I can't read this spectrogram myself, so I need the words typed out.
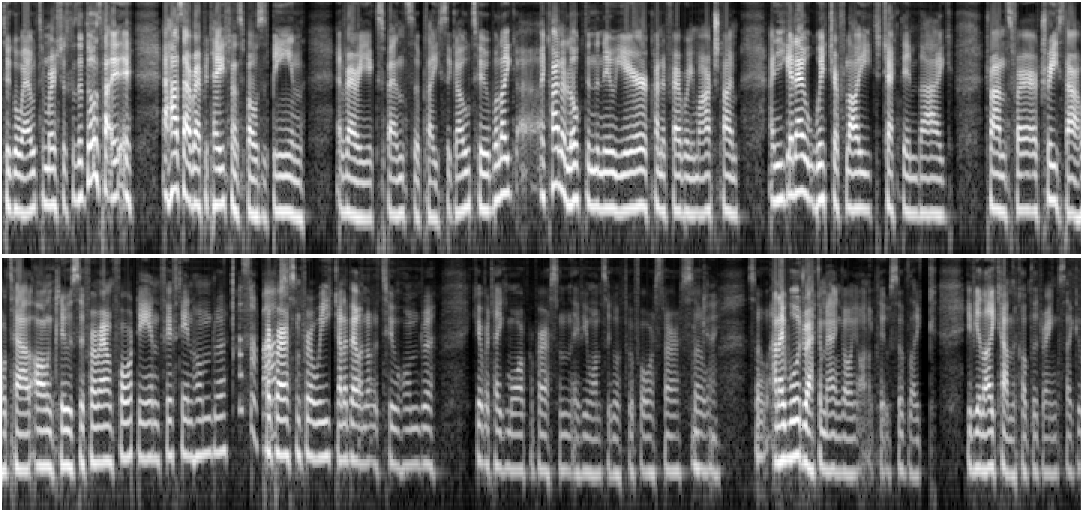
to go out to Mauritius because it does ha- it, it has that reputation I suppose as being a very expensive place to go to but like I kind of looked in the new year kind of February March time and you get out with your flight checked in bag transfer three star hotel all inclusive for around 14 1500 That's not bad. per person for a week and about another 200 give or take more per person if you want to go to a four star so Okay. so, and I would recommend going all inclusive. Like, if you like having a couple of drinks, like it,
